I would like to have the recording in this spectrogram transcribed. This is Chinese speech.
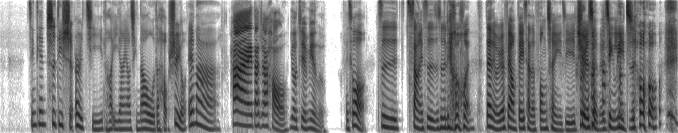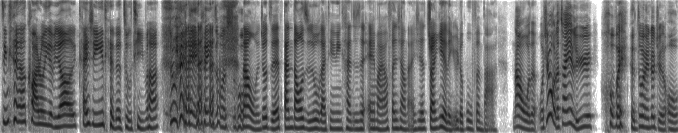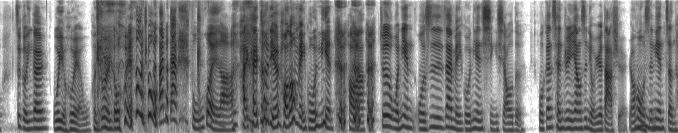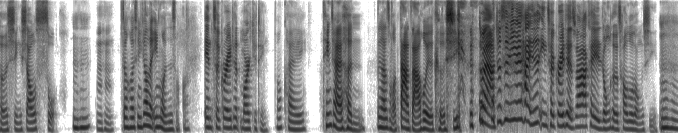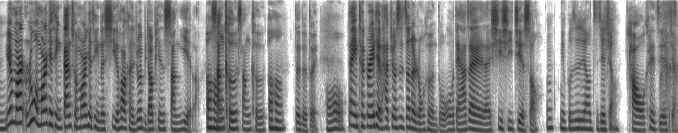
今天是第十二集，然后一样邀请到我的好室友 Emma。嗨，大家好，又见面了。没错，自上一次就是聊完在纽约非常悲惨的封城以及 确诊的经历之后，今天要跨入一个比较开心一点的主题吗？对，可以这么说。那我们就直接单刀直入来听听看，就是 Emma 要分享哪一些专业领域的部分吧。那我的，我觉得我的专业领域会不会很多人都觉得哦，这个应该我也会啊，我很多人都会，那我就完蛋，不会啦，还还特别跑到美国念，好啦，就是我念我是在美国念行销的，我跟陈军一样是纽约大学，然后我是嗯念整合行销所，嗯哼，嗯哼整合行销的英文是什么，integrated marketing。？OK，听起来很那个什么大杂烩的科系。对啊，就是因为它也是 integrated，所以它可以融合超多东西。嗯哼，因为 mar 如果 marketing 单纯 marketing 的系的话，可能就会比较偏商业啦，嗯哼商科商科。嗯哼，对对对，哦，但 integrated 它就是真的融合很多，我等下再来细细介绍。嗯，你不是要直接讲？好，我可以直接讲。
